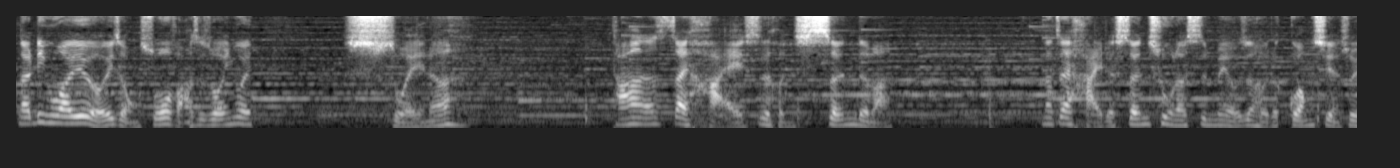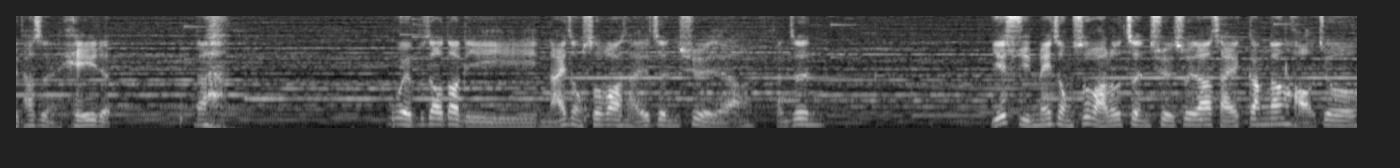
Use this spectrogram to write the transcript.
那另外又有一种说法是说，因为水呢。它在海是很深的嘛，那在海的深处呢是没有任何的光线，所以它是很黑的。那我也不知道到底哪一种说法才是正确的啊，反正也许每种说法都正确，所以它才刚刚好就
